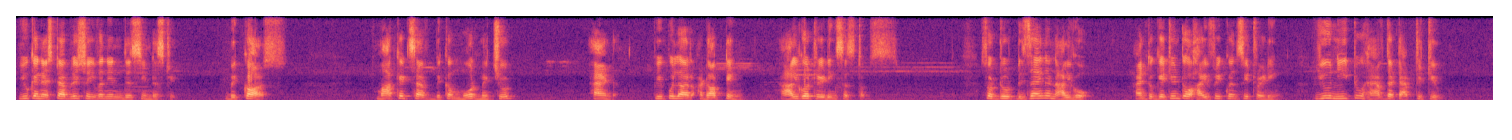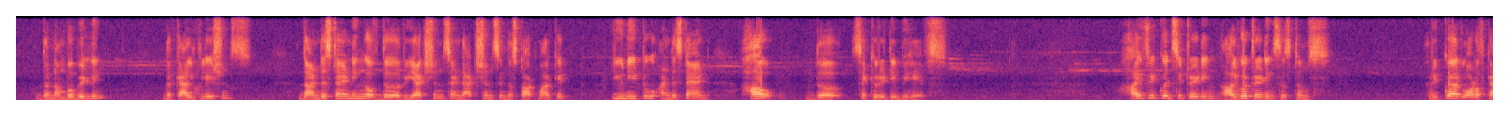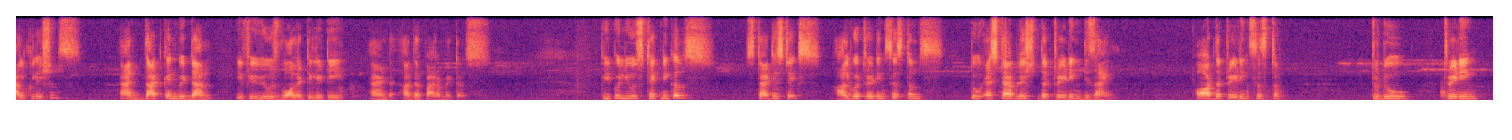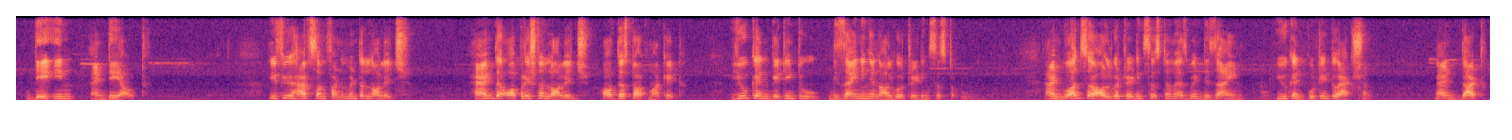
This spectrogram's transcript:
You can establish even in this industry because markets have become more matured and people are adopting algo trading systems. So to design an algo and to get into high frequency trading, you need to have that aptitude, the number building, the calculations, the understanding of the reactions and actions in the stock market. You need to understand how the security behaves. High frequency trading, algo trading systems require a lot of calculations and that can be done if you use volatility and other parameters. People use technicals, statistics, algo trading systems to establish the trading design or the trading system to do trading day in and day out. If you have some fundamental knowledge and the operational knowledge of the stock market, you can get into designing an algo trading system. and once a algo trading system has been designed you can put into action and that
